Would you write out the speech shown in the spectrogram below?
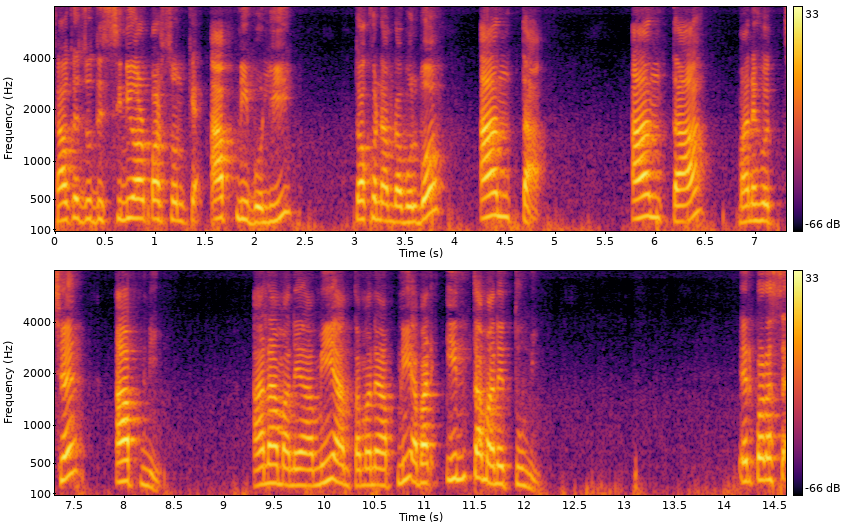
কাউকে যদি সিনিয়র পার্সনকে আপনি বলি, তখন আমরা বলব আন্তা। আন্তা মানে হচ্ছে আপনি। আনা মানে আমি, আন্তা মানে আপনি, আবার ইনতা মানে তুমি। এরপর আছে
